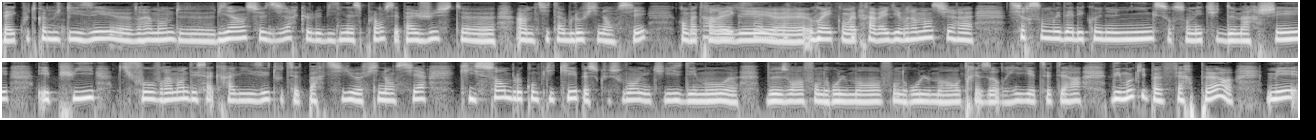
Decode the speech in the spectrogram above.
Bah écoute, comme je disais, euh, vraiment de bien se dire que le business plan, c'est pas juste euh, un petit tableau financier qu'on va travailler, euh, ouais, qu'on va travailler vraiment sur sur son modèle économique, sur son étude de marché, et puis qu'il faut vraiment désacraliser toute cette partie financière qui semble compliquée parce que souvent on utilise des mots besoin, fonds de roulement, fonds de roulement, trésorerie, etc. Des mots qui peuvent faire peur, mais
